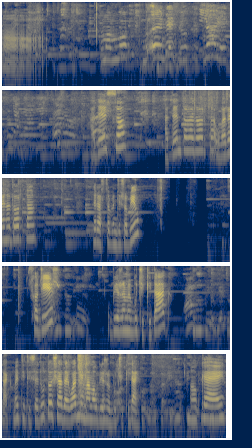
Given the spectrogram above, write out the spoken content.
O! mamo, adesso. Adesso? Attento alla torta. Uważaj na torta. Teraz co będziesz robił? Schodzisz? Ubierzemy buciki, tak? Dietro Tak, mettiti seduto, siadaj ładnie, mama ubierze buciki, daj. Okej.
